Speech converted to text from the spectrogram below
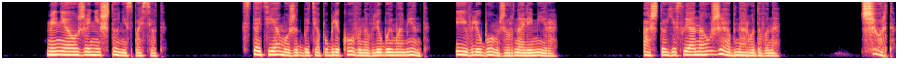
— меня уже ничто не спасет. Статья может быть опубликована в любой момент и в любом журнале мира. А что, если она уже обнародована? Чёрт!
